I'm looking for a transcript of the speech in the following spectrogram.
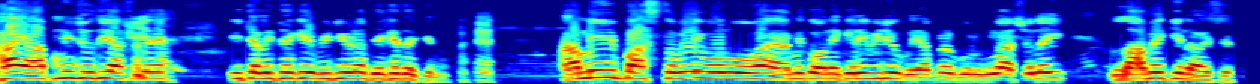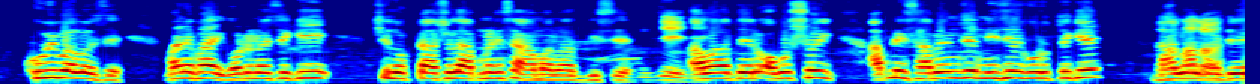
ভাই আপনি যদি আসলে ইটালি থেকে ভিডিওটা দেখে থাকেন আমি বাস্তবেই বলব ভাই আমি তো অনেকেরই ভিডিও করি আপনার গরুগুলো আসলেই লাভে কিনা হয়েছে খুবই ভালো হয়েছে। মানে ভাই ঘটনা হয়েছে কি সে লোকটা আসলে আপনার কাছে আমানাত দিছে। আমানতের অবশ্যই আপনি চাবেন যে নিজের গরু থেকে ভালো ঘটে রেটে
